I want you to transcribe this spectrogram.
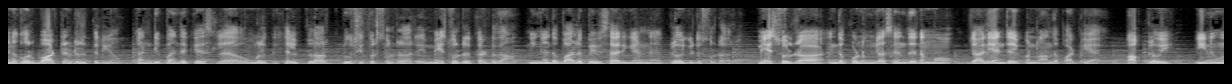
எனக்கு ஒரு பாட்டெண்டர் தெரியும். கண்டிப்பா இந்த கேஸ்ல உங்களுக்கு ஹெல்ப்ஃபுல்லா இருக்கும். லூசிஃபர் சொல்றாரு மேஸ் சொல்றது கரெக்ட் தான். நீங்க அந்த பார்ல போய் விசாரிங்கன்னு க்ளோய் கிட்ட சொல்றாரு. மேஸ் சொல்றா இந்த பொண்ணுங்களா சேர்ந்து நம்ம ஜாலியா என்ஜாய் பண்ணலாம் அந்த பார்ட்டியை வா க்ளோய் நீனும்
